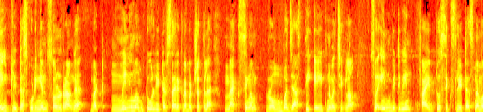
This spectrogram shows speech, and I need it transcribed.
எயிட் லிட்டர்ஸ் குடிங்கன்னு சொல்கிறாங்க பட் மினிமம் டூ லிட்டர்ஸாக இருக்கிற பட்சத்தில் மேக்ஸிமம் ரொம்ப ஜாஸ்தி எயிட்னு வச்சுக்கலாம். So in between five to six litres நம்ம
